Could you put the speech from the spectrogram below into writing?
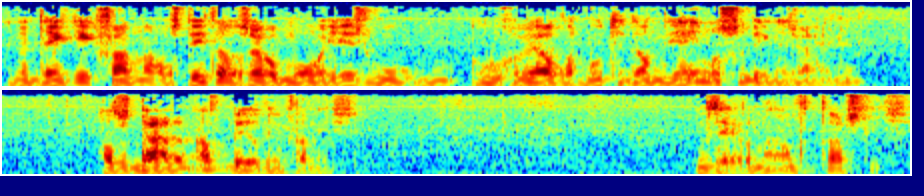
En dan denk ik van, als dit al zo mooi is, hoe, hoe geweldig moeten dan die hemelse dingen zijn? Hè? Als daar een afbeelding van is. Dat is helemaal fantastisch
